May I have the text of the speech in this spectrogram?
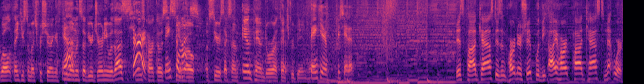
Well, thank you so much for sharing a few yeah. moments of your journey with us. Sure. Ms. Karkos, Thanks CMO so of SiriusXM and Pandora. Thank you for being here. Thank you. Appreciate it. This podcast is in partnership with the iHeart Podcast Network.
